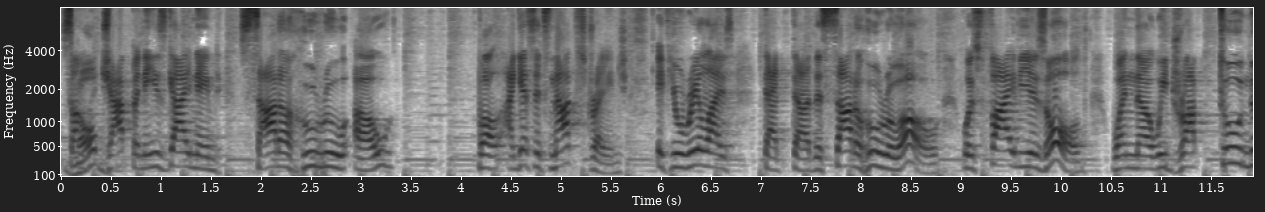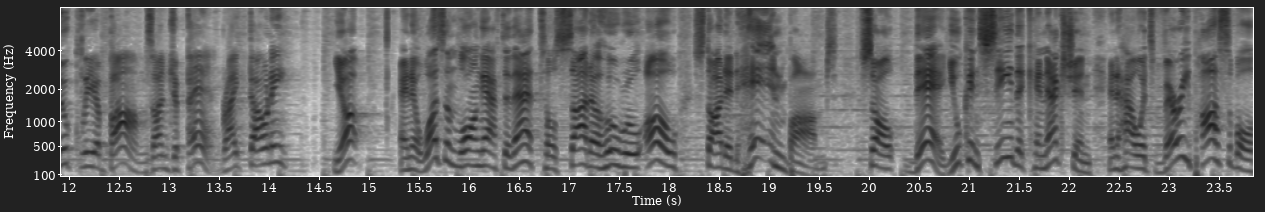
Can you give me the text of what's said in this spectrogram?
some Nope. Japanese guy named Sadahuru O? Well, I guess it's not strange if you realize that uh, the Sadahuru O was five years old when uh, we dropped two nuclear bombs on Japan, right, Tony? Yup. And it wasn't long after that till Sadahuru O started hitting bombs. So there, you can see the connection and how it's very possible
